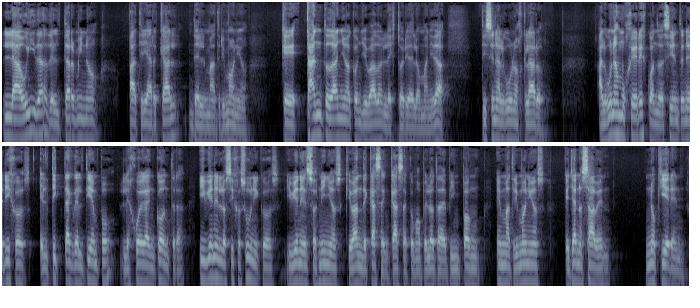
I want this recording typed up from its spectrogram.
la huida del término patriarcal del matrimonio, que tanto daño ha conllevado en la historia de la humanidad. Dicen algunos, claro, algunas mujeres cuando deciden tener hijos, el tic-tac del tiempo les juega en contra y vienen los hijos únicos, y vienen esos niños que van de casa en casa como pelota de ping-pong en matrimonios que ya no saben, no quieren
